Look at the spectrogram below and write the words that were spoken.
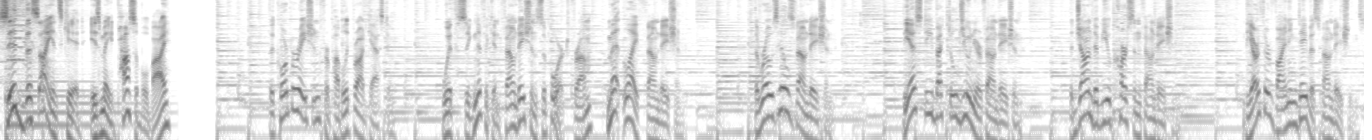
Sid the Science Kid is made possible by the Corporation for Public Broadcasting, with significant foundation support from MetLife Foundation, the Rose Hills Foundation, the S.D. Bechtel Jr. Foundation, the John W. Carson Foundation, the Arthur Vining Davis Foundations,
